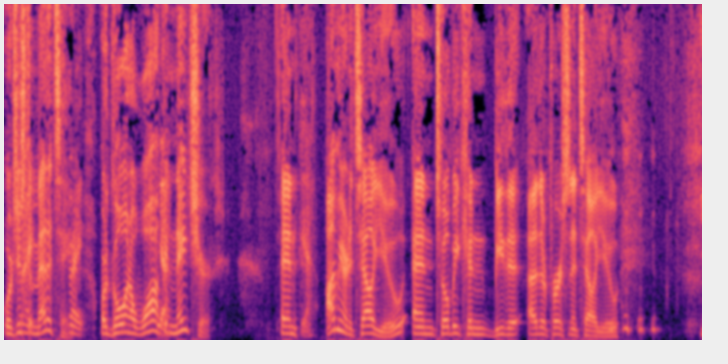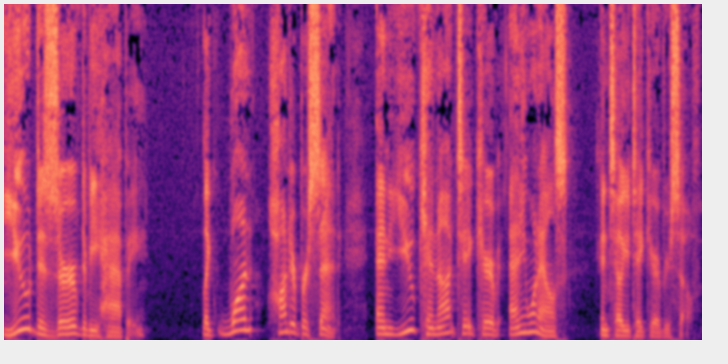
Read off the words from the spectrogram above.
or just right. to meditate right. or go on a walk yeah. in nature. And yeah. I'm here to tell you, and Tobi can be the other person to tell you, you deserve to be happy. Like 100%. And you cannot take care of anyone else until you take care of yourself.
